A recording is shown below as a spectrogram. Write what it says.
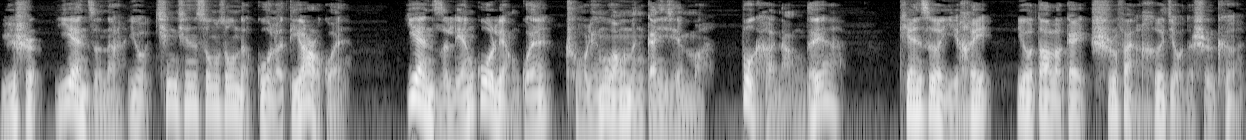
于是燕子呢，又轻轻松松地过了第二关。燕子连过两关，楚灵王能甘心吗？不可能的呀！天色已黑，又到了该吃饭喝酒的时刻。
